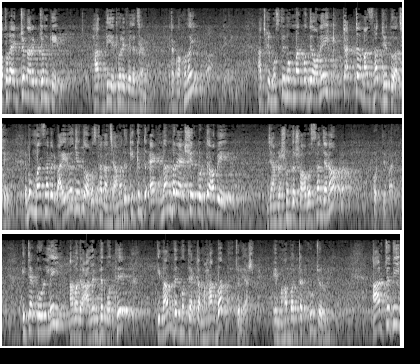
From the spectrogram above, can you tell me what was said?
অথবা একজন আরেকজনকে হাত দিয়ে ধরে ফেলেছেন। এটা কখনোই আজকে মুসলিম উম্মার মধ্যে অনেক চারটা মাঝহাব যেহেতু আছে, এবং মাঝহাবের বাইরেও যেহেতু অবস্থান আছে, আমাদেরকে কিন্তু এক নম্বরে এনশিওর করতে হবে যে আমরা সুন্দর সহাবস্থান যেন করতে পারি। এটা করলেই আমাদের আলেমদের মধ্যে ইমামদের মধ্যে একটা মহাব্বত চলে আসবে। এই মহাব্বতটা খুব জরুরি। আর যদি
